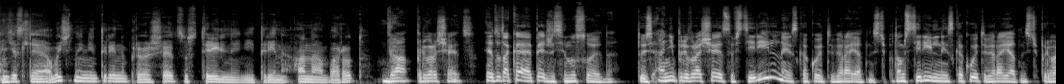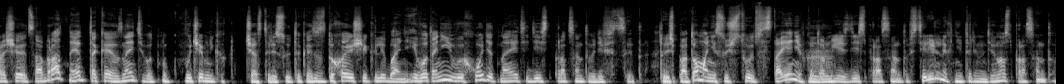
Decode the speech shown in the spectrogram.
если обычные нейтрино превращаются в стерильные нейтрино, а наоборот? Да, превращаются. Это такая, опять же, синусоида. То есть они превращаются в стерильные с какой-то вероятностью, потом стерильные с какой-то вероятностью превращаются обратно. И это такая, знаете, вот ну, в учебниках часто рисуют такая затухающая колебание. И вот они выходят на эти 10% дефицита. То есть потом они существуют в состоянии, в котором mm-hmm. есть 10% стерильных нейтрино, 90%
